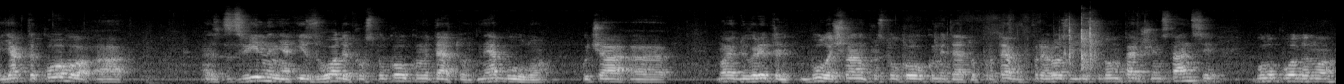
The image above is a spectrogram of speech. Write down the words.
Як такого е, звільнення і згоди профспілкового комітету не було, хоча моя довіритель була членом профспілкового комітету, проте при розгляді судом першої інстанції було подано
